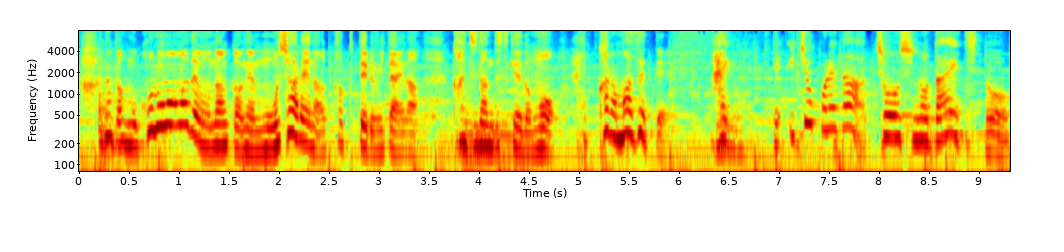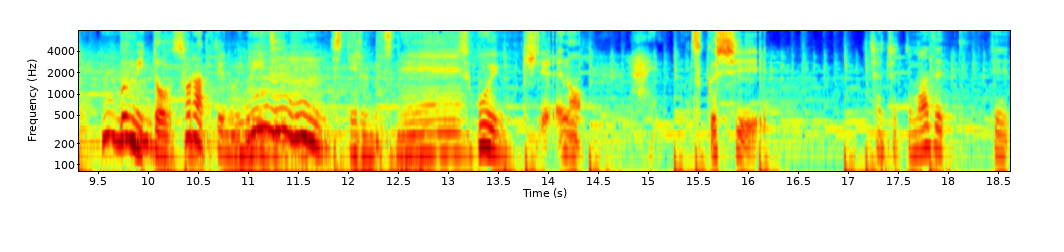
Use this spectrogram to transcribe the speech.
はあなんかもうこのままでもなんかね、もうおしゃれなカクテルみたいな感じなんですけれども、こっから混ぜて。はいで一応これが銚子の大地と海と空っていうのをイメージしてるんですね。すごい綺麗な。はい、美しい。じゃあちょっと混ぜて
